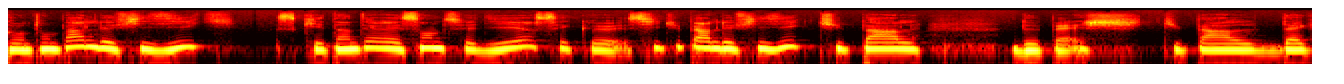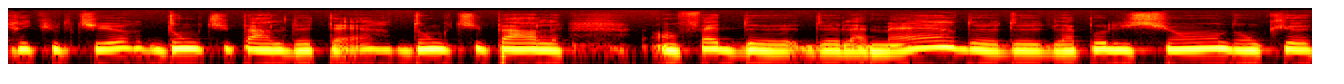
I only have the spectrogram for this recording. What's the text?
quand on parle de physique, ce qui est intéressant de se dire, c'est que si tu parles de physique, tu parles de pêche, tu parles d'agriculture, donc tu parles de terre, donc tu parles en fait de, la mer, de, la pollution. Donc euh,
